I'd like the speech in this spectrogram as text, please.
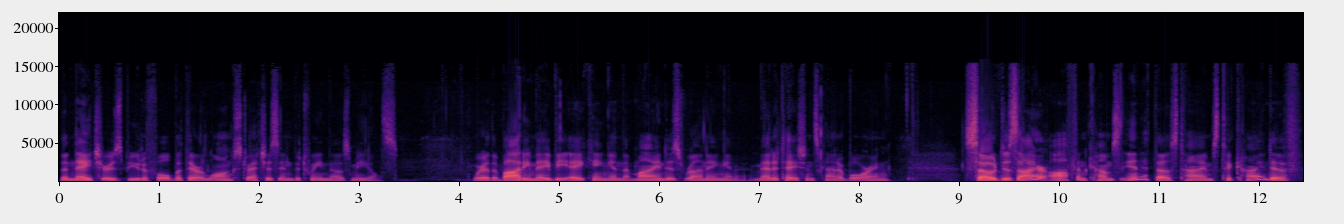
the nature is beautiful, but there are long stretches in between those meals where the body may be aching and the mind is running and meditation's kind of boring. So desire often comes in at those times to kind of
